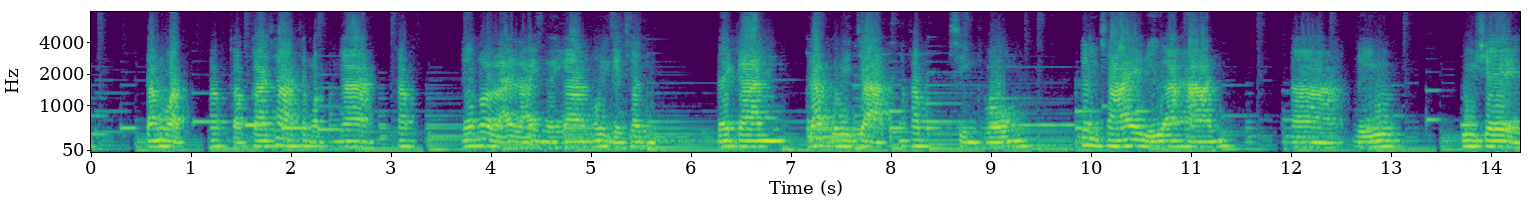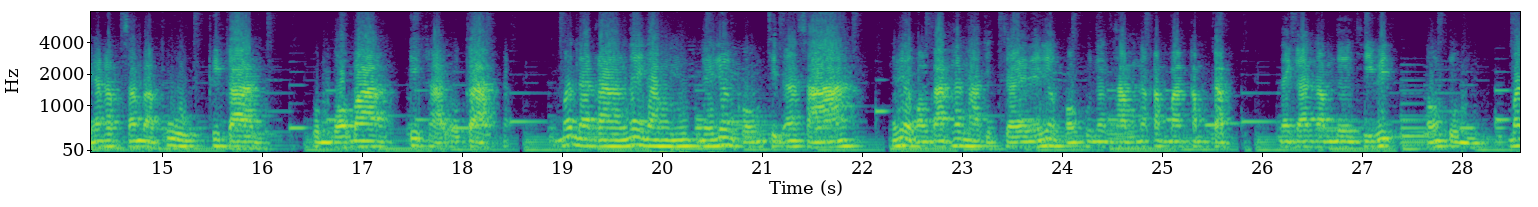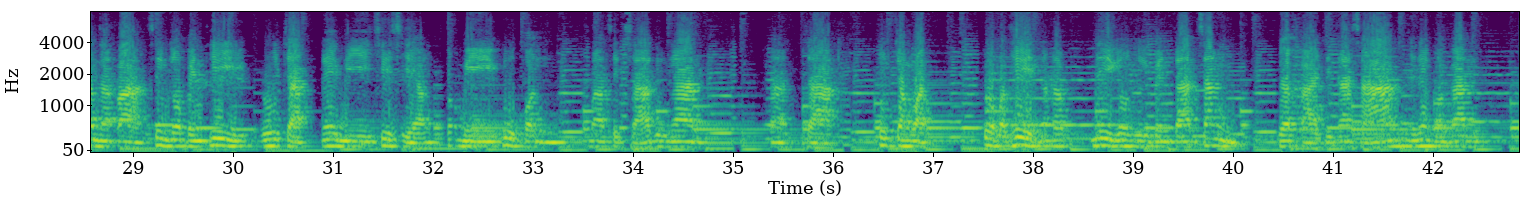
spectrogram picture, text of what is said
จังหวัดครับกับกาชาติจังหวัดพังงาครับ แล้วก็หลายๆ หน่วยงานของเอกชนในการรับบริจาคนะครับ สิ่งของเครื่องใช้หรืออาหารอ่าหรือวีลแชนะครับสำหรับผู้พิการกลุ่มเบาบางที่ขาดโอกาสมาตรการได้นำในเรื่องของจิตอาสา ในเรื่องของการพัฒนาจิตใจในเรื่องของคุณธรรมนะครับมากำกับในการดำเนินชีวิตของกลุ่มบ้านนาปาซึ่งก็เป็นที่รู้จักได้มีชื่อเสียง ก็มีผู้คนมาศึกษาดูงานจากทุกจังหวัดทั่วประเทศนะครับ นี่ก็คือเป็นการสร้างเครือข่ายจิตอาสาในเรื่องของการ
